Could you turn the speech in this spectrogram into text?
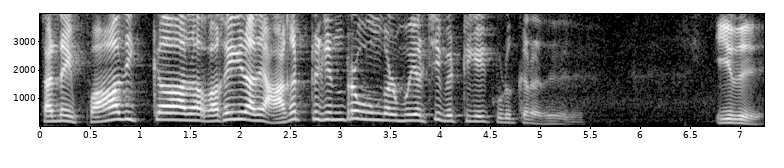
தன்னை பாதிக்காத வகையில் அதை அகற்றுகின்ற உங்கள் முயற்சி வெற்றியை கொடுக்கிறது. இது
